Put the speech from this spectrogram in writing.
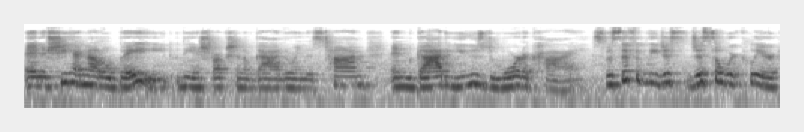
And if she had not obeyed the instruction of God during this time, and God used Mordecai specifically, just just so we're clear,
